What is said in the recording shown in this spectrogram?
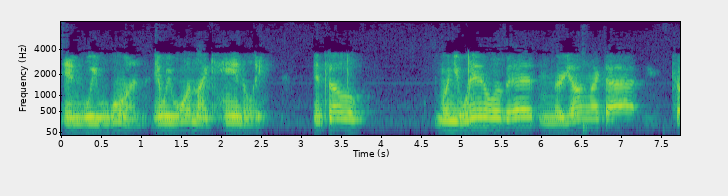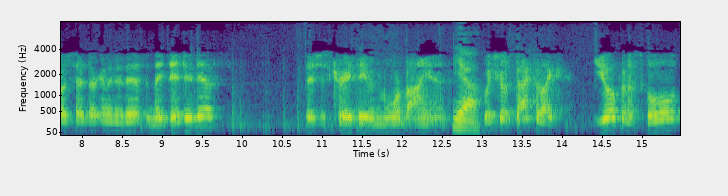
and we won, and we won like handily. And so when you win a little bit and they're young like that, coach said they're going to do this, and they did do this. This just creates even more buy-in. Yeah. Which goes back to like you open a school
